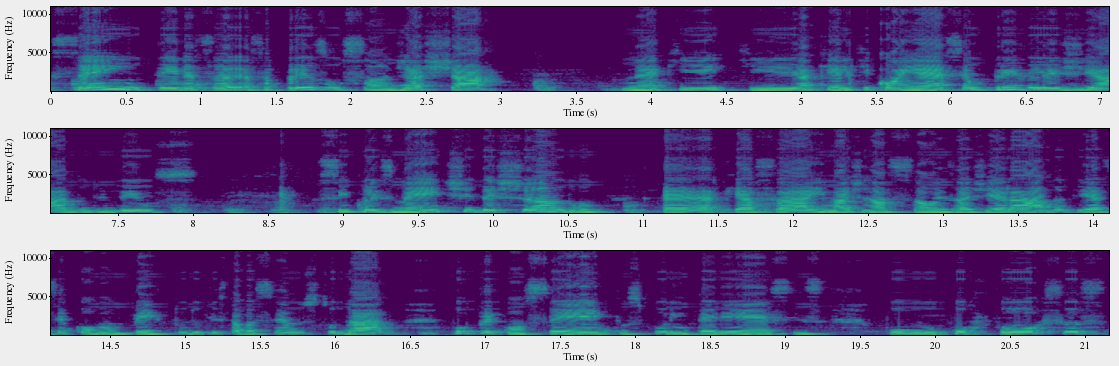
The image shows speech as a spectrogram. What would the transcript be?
sem ter essa, essa presunção de achar né, que, que aquele que conhece é um privilegiado de Deus simplesmente deixando é, que essa imaginação exagerada viesse a corromper tudo que estava sendo estudado por preconceitos, por interesses, por, por forças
